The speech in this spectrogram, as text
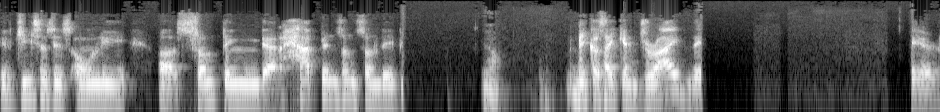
if Jesus is only uh, something that happens on Sunday Yeah. because I can drive there, there,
